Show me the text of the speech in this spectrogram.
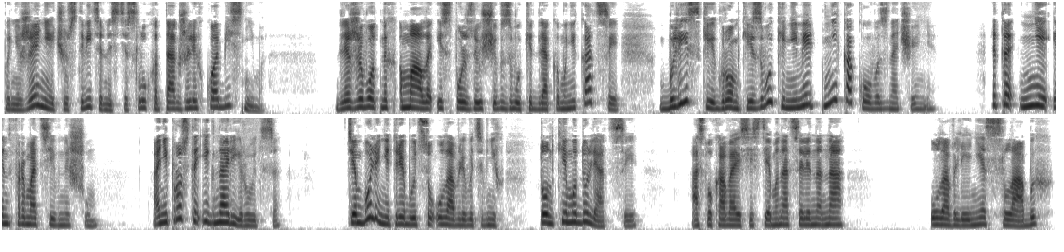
Понижение чувствительности слуха также легко объяснимо. Для животных, мало использующих звуки для коммуникации, близкие громкие звуки не имеют никакого значения. Это не информативный шум. Они просто игнорируются. Тем более не требуется улавливать в них тонкие модуляции, а слуховая система нацелена на уловление слабых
